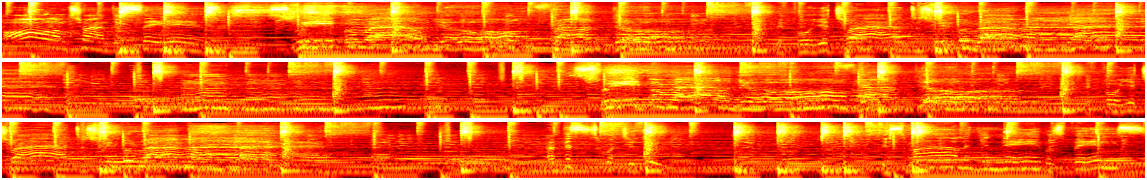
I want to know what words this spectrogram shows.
All I'm trying to say is sweep around your own front door before you try to sweep around face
